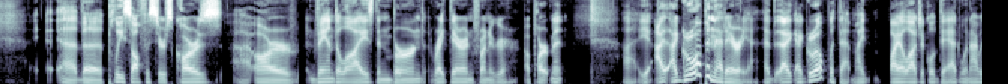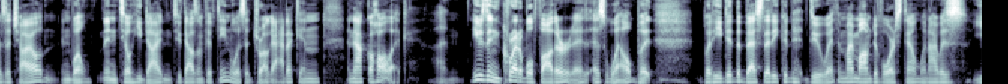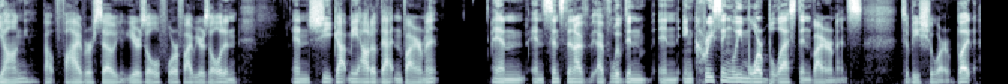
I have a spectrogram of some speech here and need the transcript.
uh, the police officers' cars uh, are vandalized and burned right there in front of your apartment uh, yeah, I, I, grew up in that area. I, I, grew up with that. My biological dad, when I was a child, and well, until he died in 2015, was a drug addict and an alcoholic. Um, he was an incredible father as, as, well, but but he did the best that he could do with. And my mom divorced him when I was young, about five or so years old, four or five years old, and and she got me out of that environment and and since then I've I've lived in in increasingly more blessed environments to be sure. But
